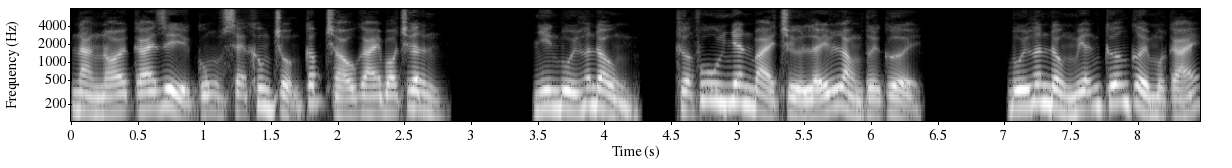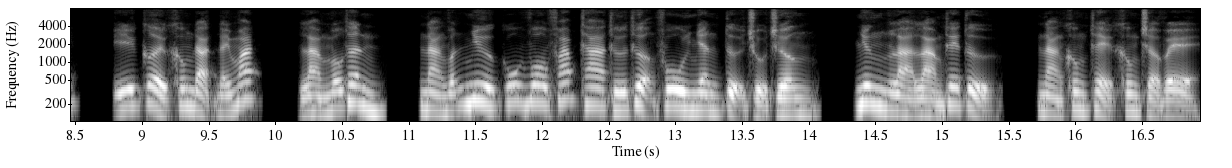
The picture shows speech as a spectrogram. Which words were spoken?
nàng nói cái gì cũng sẽ không trộm cấp cháu gái bó chân. Nhìn bùi hân đồng, thượng phu nhân bài trừ lấy lòng tươi cười. Bùi hân đồng miễn cưỡng cười một cái, ý cười không đạt đáy mắt, làm mẫu thân, nàng vẫn như cũ vô pháp tha thứ thượng phu nhân tự chủ trương, nhưng là làm thế tử, nàng không thể không trở về.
